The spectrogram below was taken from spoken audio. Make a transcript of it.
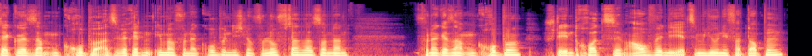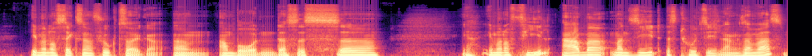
der gesamten Gruppe. Also wir reden immer von der Gruppe, nicht nur von Lufthansa, sondern von der gesamten Gruppe stehen trotzdem, auch wenn die jetzt im Juni verdoppeln, immer noch 600 Flugzeuge ähm, am Boden. Das ist äh, ja immer noch viel, aber man sieht, es tut sich langsam was.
